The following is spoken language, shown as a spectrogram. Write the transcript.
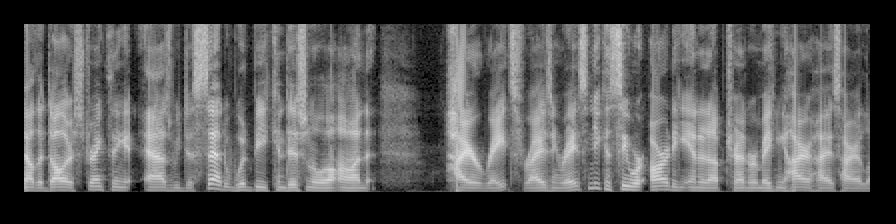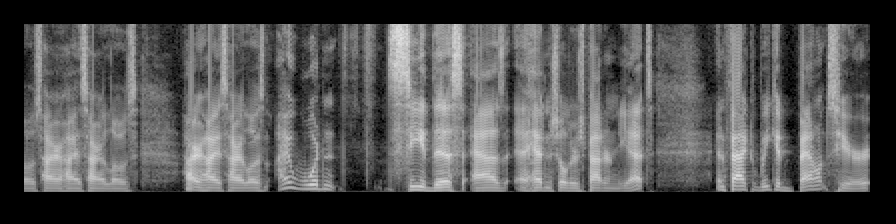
Now, the dollar strengthening, as we just said, would be conditional on higher rates, rising rates. And you can see we're already in an uptrend. We're making higher highs, higher lows, higher highs, higher lows, higher highs, higher lows. And I wouldn't see this as a head and shoulders pattern yet. In fact, we could bounce here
